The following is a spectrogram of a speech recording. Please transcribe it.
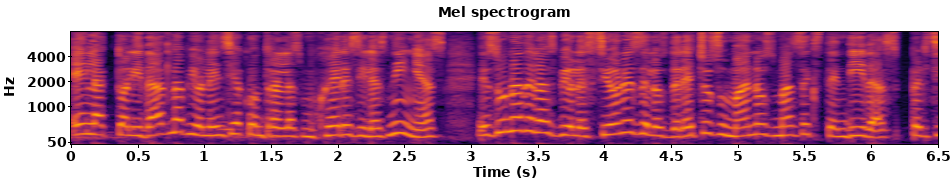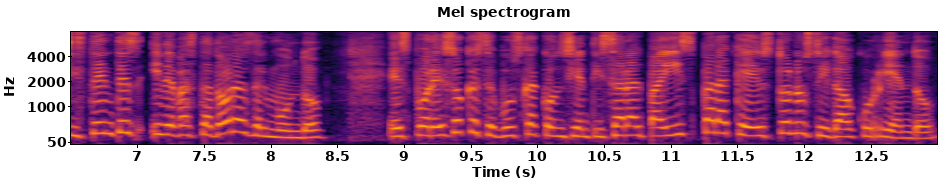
En la actualidad, la violencia contra las mujeres y las niñas es una de las violaciones de los derechos humanos más extendidas, persistentes y devastadoras del mundo. Es por eso que se busca concientizar al país para que esto no siga ocurriendo.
